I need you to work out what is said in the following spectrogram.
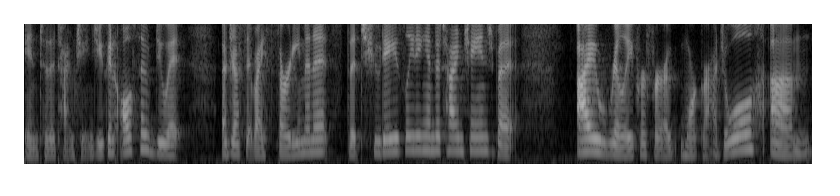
into the time change. You can also do it, adjust it by 30 minutes the two days leading into time change, but I really prefer a more gradual. Um,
